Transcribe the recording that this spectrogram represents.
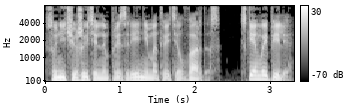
С уничижительным презрением ответил Вардас. С кем вы пили?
